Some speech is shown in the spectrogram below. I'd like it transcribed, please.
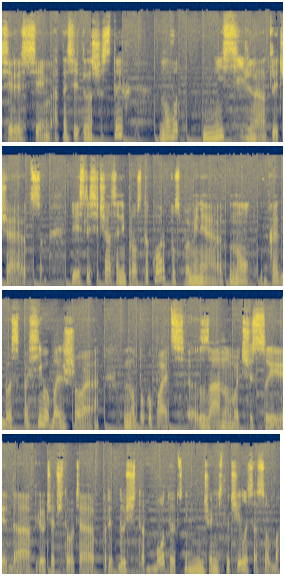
Series 7 относительно шестых, ну вот не сильно отличаются. Если сейчас они просто корпус поменяют, ну, как бы спасибо большое, но покупать заново часы, да, при учете, что у тебя предыдущие-то работают, с ними ничего не случилось особо.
